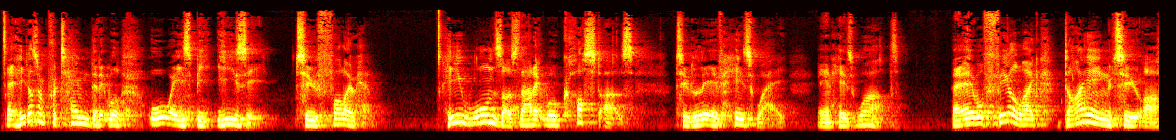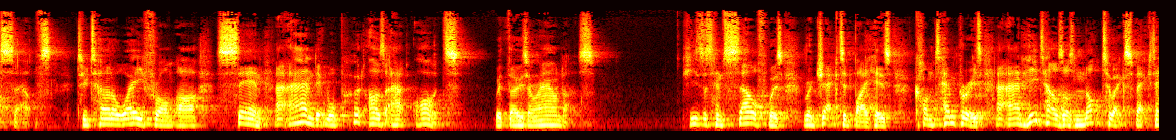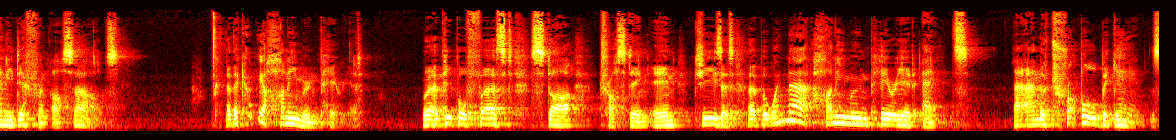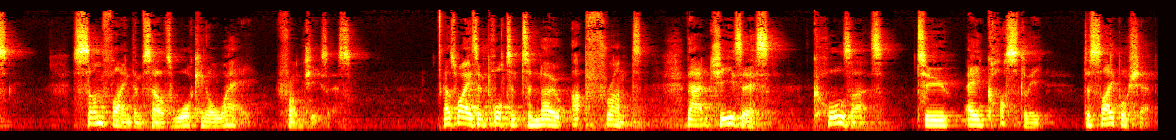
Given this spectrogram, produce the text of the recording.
He doesn't pretend that it will always be easy to follow him. He warns us that it will cost us to live his way in his world. It will feel like dying to ourselves, to turn away from our sin, and it will put us at odds with those around us. Jesus himself was rejected by his contemporaries, and he tells us not to expect any different ourselves. There can be a honeymoon period where people first start trusting in Jesus. Uh, but when that honeymoon period ends and the trouble begins, some find themselves walking away from Jesus. That's why it's important to know up front that Jesus calls us to a costly discipleship.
